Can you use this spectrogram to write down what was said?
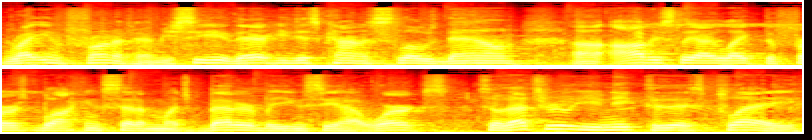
right in front of him. You see there, he just kind of slows down. Uh, obviously, I like the first blocking setup much better, but you can see how it works. So that's really unique to this play,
